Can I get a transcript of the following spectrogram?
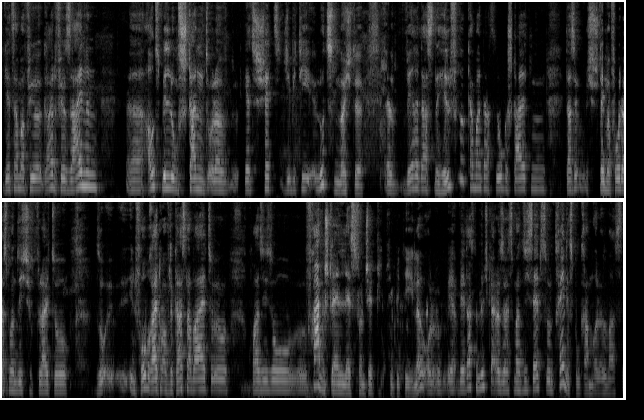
jetzt einmal für gerade für seinen äh, Ausbildungsstand oder jetzt ChatGPT nutzen möchte, äh, wäre das eine Hilfe? Kann man das so gestalten? Dass, ich stelle mir vor, dass man sich vielleicht so, so in Vorbereitung auf eine Klassenarbeit äh, quasi so Fragen stellen lässt von ChatGPT. Ne? Wäre wär das eine Möglichkeit, also dass man sich selbst so ein Trainingsprogramm oder sowas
